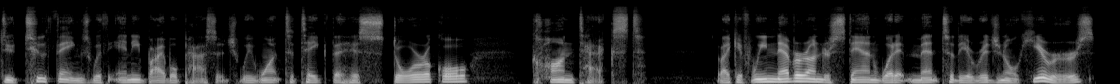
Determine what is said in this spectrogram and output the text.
do two things with any Bible passage. We want to take the historical context. Like if we never understand what it meant to the original hearers,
